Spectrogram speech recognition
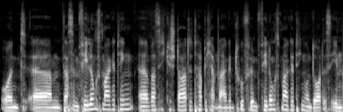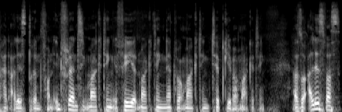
Und ähm, das Empfehlungsmarketing, äh, was ich gestartet habe, ich habe eine Agentur für Empfehlungsmarketing und dort ist eben halt alles drin. Von Influencing Marketing, Affiliate Marketing, Network Marketing, Tippgeber Marketing. Also alles, was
